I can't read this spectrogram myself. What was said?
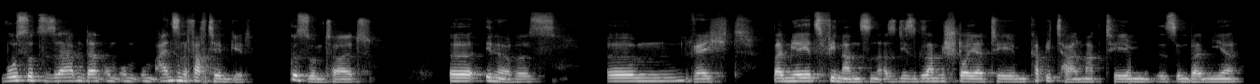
wo es sozusagen dann um, um, um einzelne Fachthemen geht. Gesundheit, äh, Inneres, ähm, Recht, bei mir jetzt Finanzen, also diese gesamten Steuerthemen, Kapitalmarktthemen sind bei mir.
